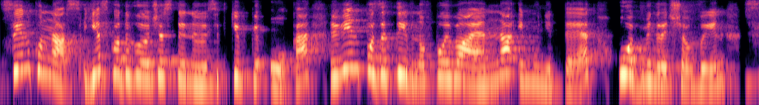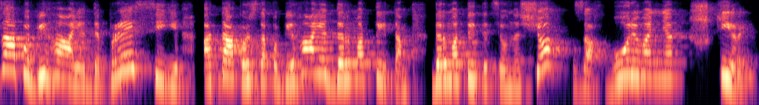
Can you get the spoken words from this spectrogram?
Цинк у нас є складовою частиною сітківки ока. Він позитивно впливає на імунітет, обмін речовин, запобігає депресії, а також запобігає дерматитам. Дерматити це у нас що? Захворювання шкіри.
